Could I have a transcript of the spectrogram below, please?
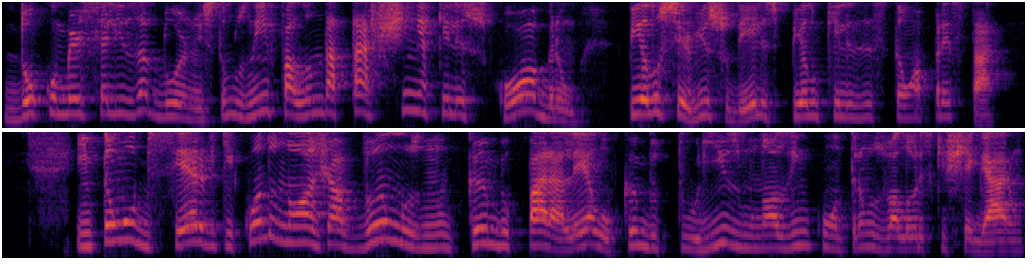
do comercializador, não estamos nem falando da taxinha que eles cobram pelo serviço deles, pelo que eles estão a prestar. Então observe que quando nós já vamos no câmbio paralelo, o câmbio turismo, nós encontramos valores que chegaram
